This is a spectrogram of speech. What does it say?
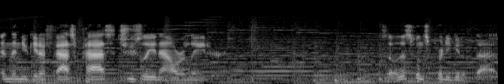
and then you get a fast pass, it's usually an hour later. So this one's pretty good at that.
